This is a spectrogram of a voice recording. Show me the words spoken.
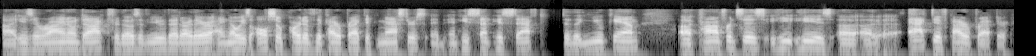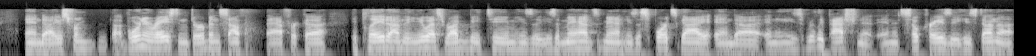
Uh, he's a rhino doc for those of you that are there. I know he's also part of the chiropractic masters, and, and he sent his staff to the UCAM uh, conferences. He he is a, active chiropractor, and uh, he was from uh, born and raised in Durban, South Africa. He played on the U.S. rugby team. He's a he's a man's man. He's a sports guy, and uh, and he's really passionate. And it's so crazy. He's done a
